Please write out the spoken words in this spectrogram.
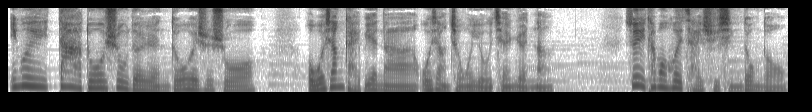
因为大多数的人都会是说：“哦，我想改变呐，我想成为有钱人呐。”所以他们会采取行动的哦。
